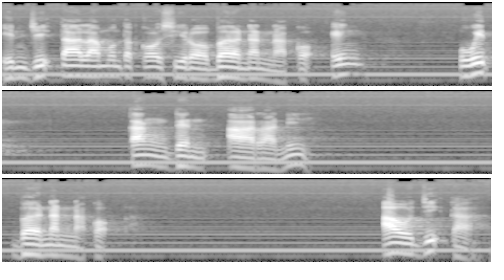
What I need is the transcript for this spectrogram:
Inji lamun teko sira banan nako ing wit kang den arani banan nako. Aujita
